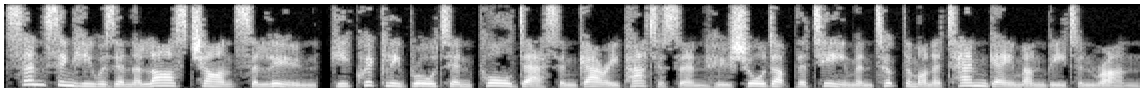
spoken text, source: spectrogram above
Sensing he was in the last chance saloon, he quickly brought in Paul Dess and Gary Patterson who shored up the team and took them on a 10-game unbeaten run.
